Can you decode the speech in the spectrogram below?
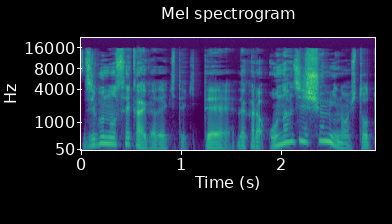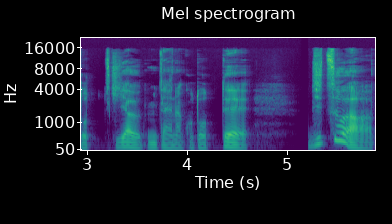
自分の世界ができてきて、だから同じ趣味の人と付き合うみたいなことって、実は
